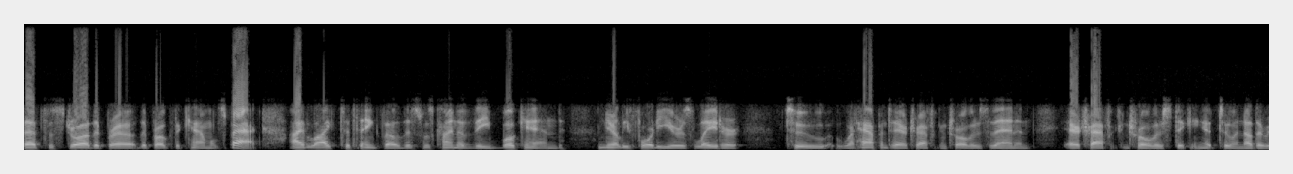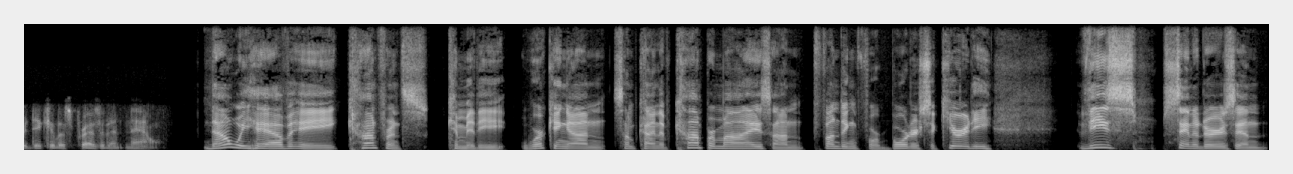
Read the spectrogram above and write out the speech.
that's the straw that bro- that broke the camel's back." I'd like to think, though, this was kind of the bookend, nearly 40 years later, to what happened to air traffic controllers then, and air traffic controllers sticking it to another ridiculous president now. Now we have a conference committee working on some kind of compromise on funding for border security. These senators and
